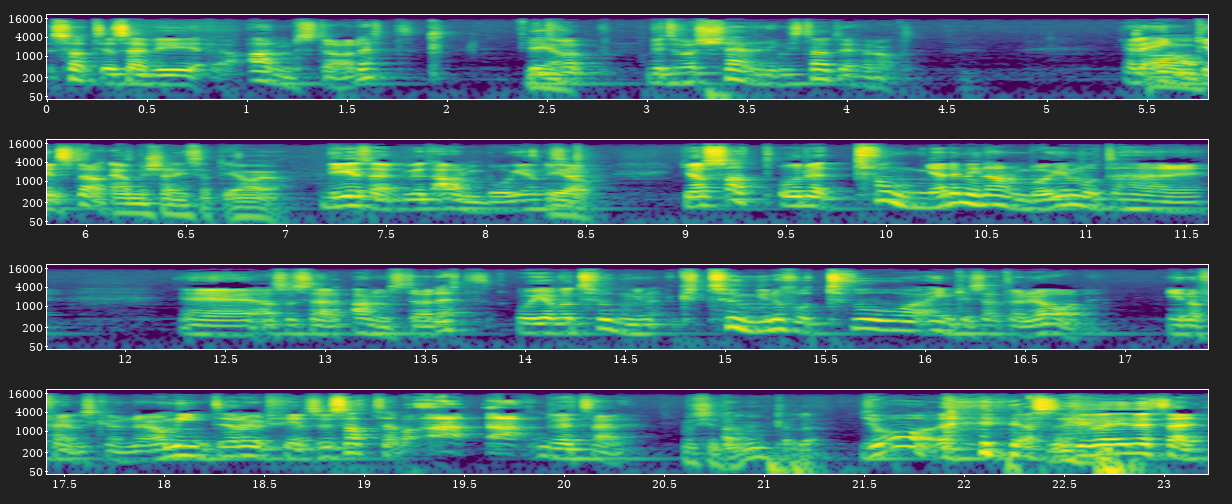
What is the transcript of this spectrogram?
satt jag så här vid armstödet. Vet, Ja. du vad, vet du vad kärringstöt är för något? Eller Ja. enkelstöt. Ja men kärringsätt, ja ja. Det är så här, du vet armbågen. Så Ja. Jag satt och vet, tvångade min armbåge mot det här eh, alltså så här, armstödet. Och jag var tvungen, tvungen att få två enkelstötar i rad. Inom fem sekunder. Om inte jag hade gjort fel. Så jag satt så här bara, ah, ah, du vet så här. Måste det ont eller? Ja! alltså, det var du vet, så här,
